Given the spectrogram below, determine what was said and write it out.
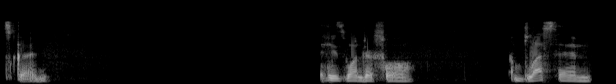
It's good. He's wonderful. Bless him.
